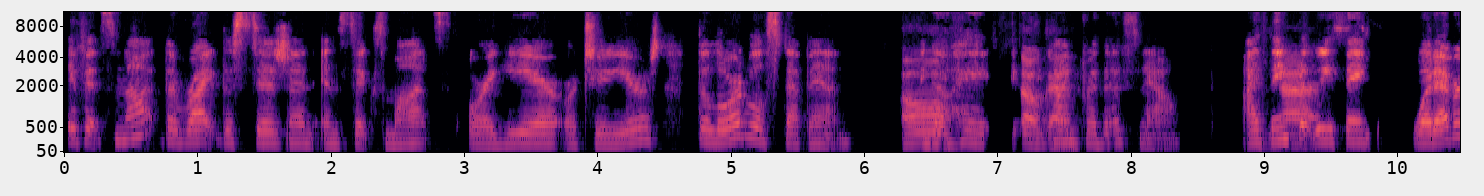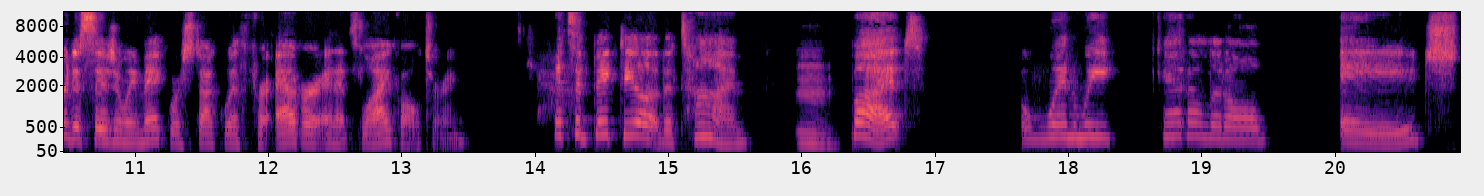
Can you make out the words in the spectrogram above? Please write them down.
if it's not the right decision in six months or a year or two years, the Lord will step in oh, and go, oh, Hey, so it's time for this now. I think yes. that we think whatever decision we make, we're stuck with forever and it's life altering. Yeah. It's a big deal at the time. Mm. But when we get a little age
